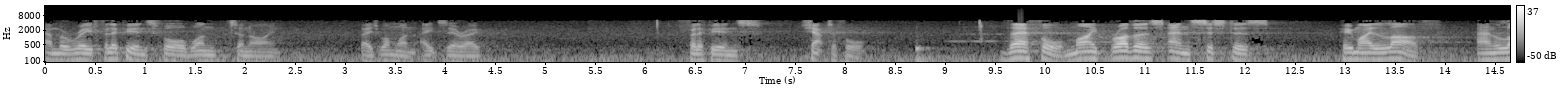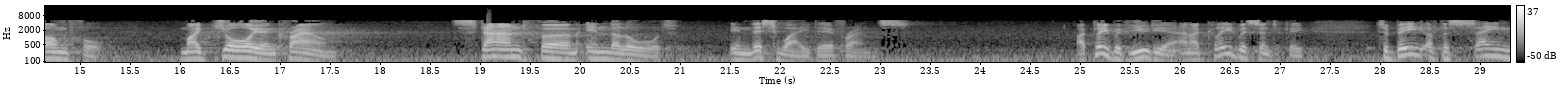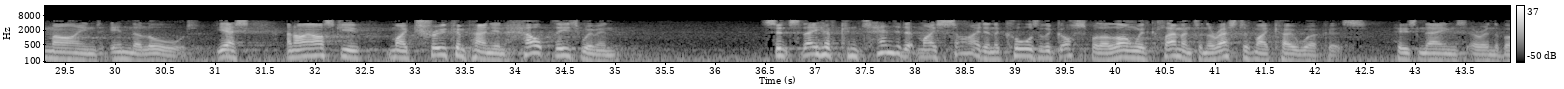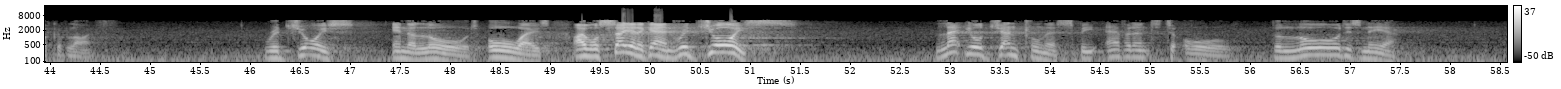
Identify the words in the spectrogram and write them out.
and we'll read Philippians 4 1 to 9, page 1180. Philippians chapter 4. Therefore, my brothers and sisters, whom I love and long for, my joy and crown, stand firm in the Lord in this way, dear friends. I plead with Euodia and I plead with Syntyche to be of the same mind in the Lord. Yes, and I ask you, my true companion, help these women, since they have contended at my side in the cause of the gospel, along with Clement and the rest of my co workers, whose names are in the book of life. Rejoice in the Lord always. I will say it again rejoice. Let your gentleness be evident to all. The Lord is near.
